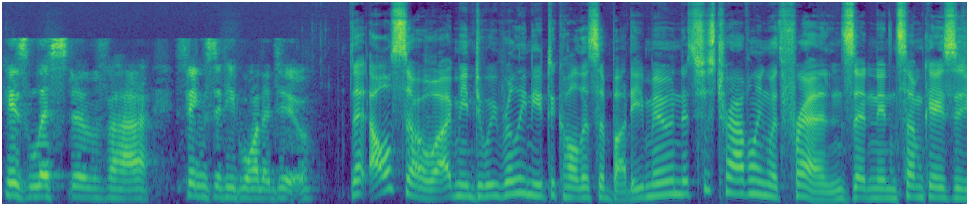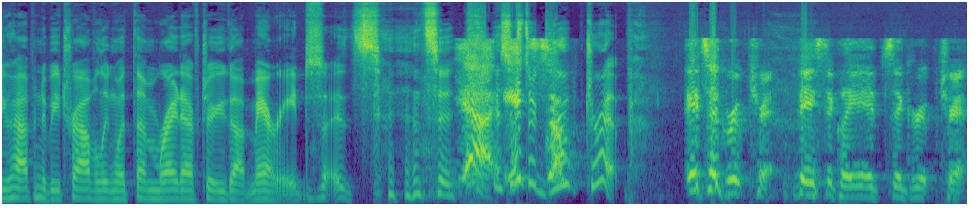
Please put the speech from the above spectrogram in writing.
his list of uh, things that he'd want to do. That also, I mean, do we really need to call this a buddy moon? It's just traveling with friends, and in some cases, you happen to be traveling with them right after you got married. It's it's a, yeah, it's just it's a group trip. It's a group trip. Basically, it's a group trip.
